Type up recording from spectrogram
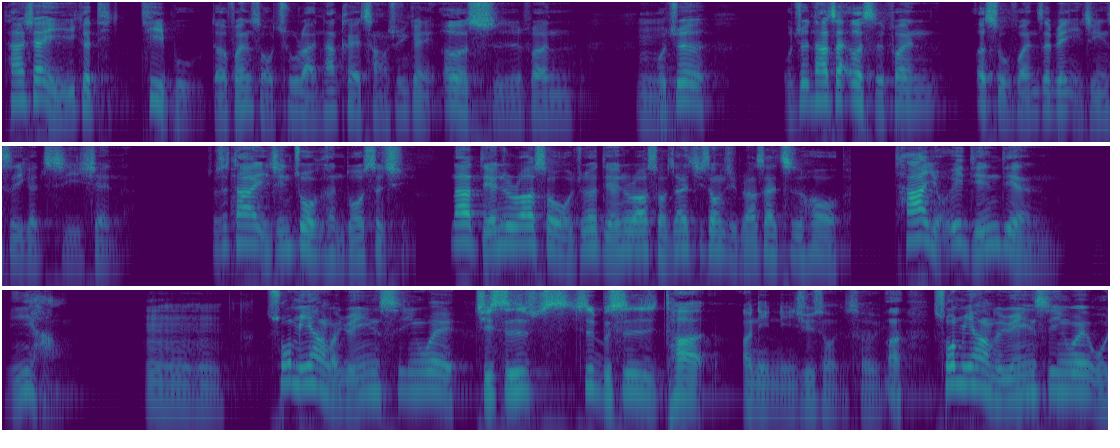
他现在以一个替替补得分手出来，他可以场均给你二十分。嗯我觉得，我觉得他在二十分、二十五分这边已经是一个极限了，就是他已经做很多事情。那 D'Angelo Russell，我觉得 D'Angelo Russell 在季中锦标赛之后，他有一点点迷航。嗯嗯嗯，说迷航的原因是因为，其实是不是他啊？你你去说说。嗯，说迷航的原因是因为我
